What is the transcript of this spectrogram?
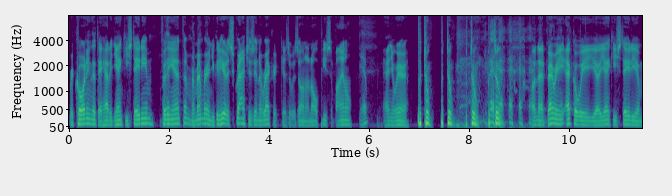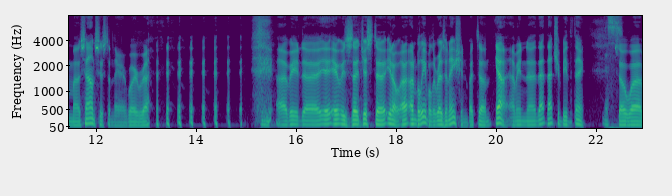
recording that they had at Yankee Stadium for the anthem. Remember, and you could hear the scratches in the record because it was on an old piece of vinyl. Yep. And you hear patum patum patum patum on that very echoey uh, Yankee Stadium uh, sound system there, where. Uh, I mean, uh, it, it was uh, just uh, you know uh, unbelievable the resonation. But um, yeah, I mean uh, that that should be the thing. yes. So, uh,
